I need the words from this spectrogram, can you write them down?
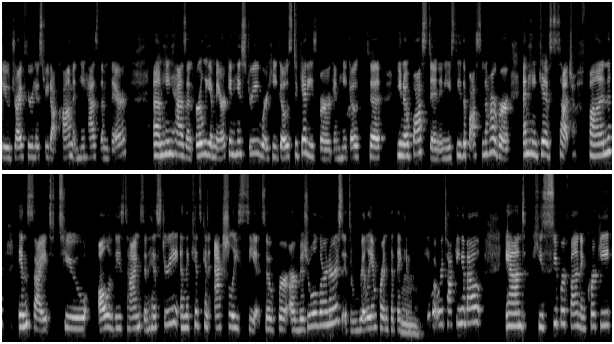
to drivethruhistory.com, and he has them there. Um, he has an early American history where he goes to Gettysburg and he goes to, you know, Boston and you see the Boston Harbor. And he gives such fun insight to all of these times in history and the kids can actually see it. So for our visual learners, it's really important that they can mm. see what we're talking about. And he's super fun and quirky.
